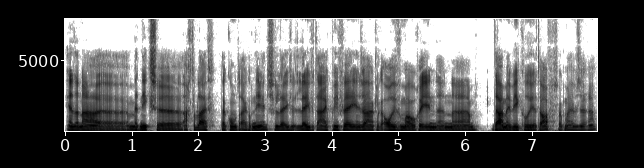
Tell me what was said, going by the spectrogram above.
En daarna met niks achterblijft. Daar komt het eigenlijk op neer. Dus je le- levert eigenlijk privé en zakelijk al je vermogen in. En daarmee wikkel je het af, zou ik maar even zeggen. En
